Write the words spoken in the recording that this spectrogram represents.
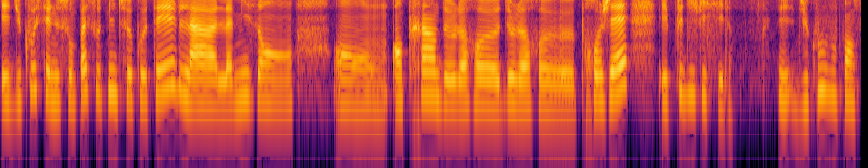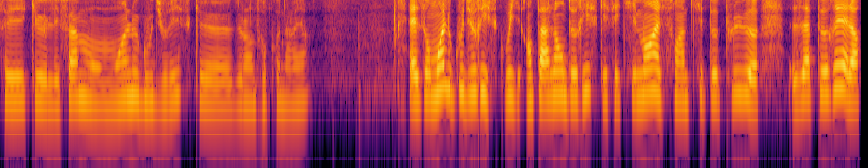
et du coup si elles ne sont pas soutenues de ce côté la, mise en, train de leur, euh, de leur euh, projet est plus difficile. Et du coup, vous pensez que les femmes ont moins le goût du risque euh, de l'entrepreneuriat? Elles ont moins le goût du risque, oui. En parlant de risque, effectivement, elles sont un petit peu plus apeurées. Alors,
